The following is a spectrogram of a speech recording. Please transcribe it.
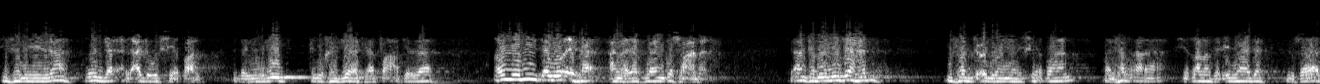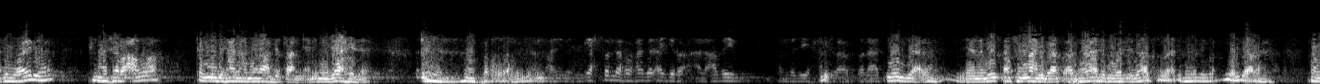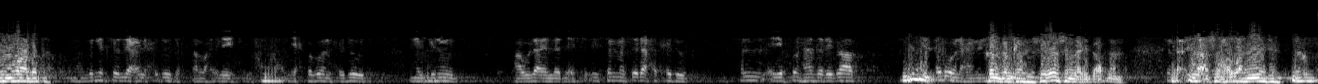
في سبيل الله ضد العدو الشيطان الذي يريد أن يخجلك عن طاعة الله أو يريد أن يضعف عملك وينقص عملك. فأنت بالمجاهدة بصد عدوان الشيطان والحرص على إقامة العبادة في صلاة وغيرها كما شرع الله تكون بهذا مرابطا يعني مجاهدا وفق الله جل يحصل له هذا الأجر العظيم الذي يحصل على الصلاة. يرجع له لأن يعني يقاس ما رباط فذلك هو الرباط وذلك هو الرباط يرجع له. هذا المرابطه بالنسبة للحدود أحسن الله إليك. يحفظون الحدود من الجنود هؤلاء الذين يسمى سلاح الحدود. هل يكون هذا رباط؟ يحفظونها من قلبا كان في يسمى رباط. نعم. اذا اصلح الله نيته. نعم.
